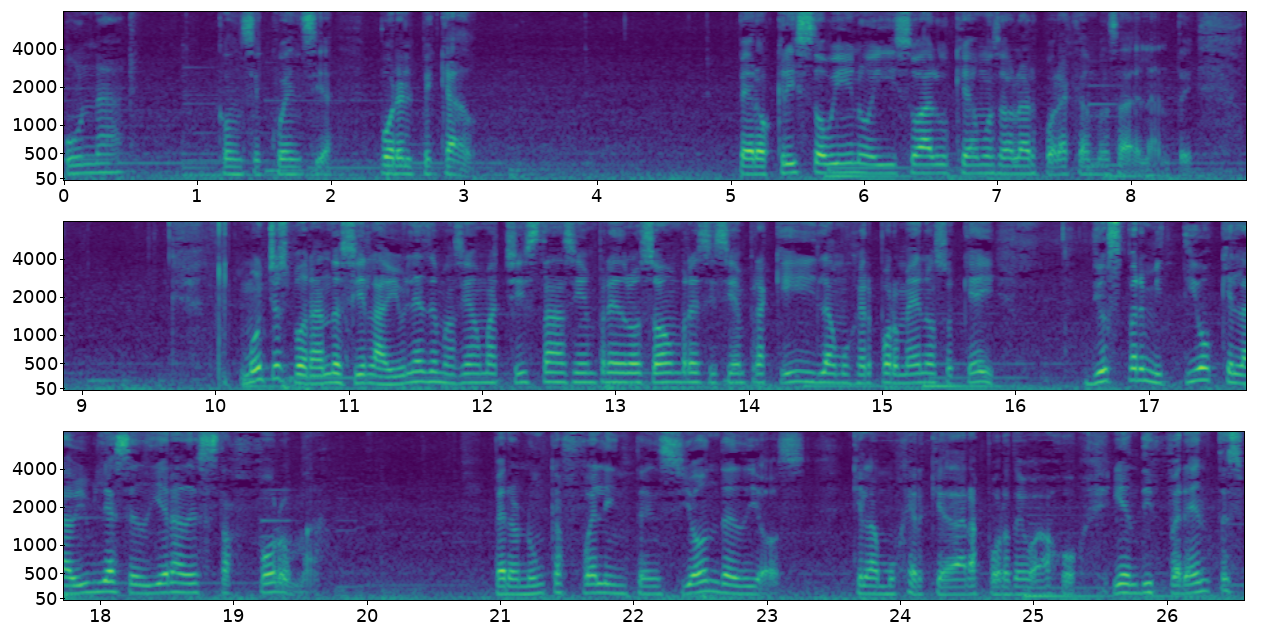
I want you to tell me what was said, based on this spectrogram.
Una consecuencia por el pecado. Pero Cristo vino y hizo algo que vamos a hablar por acá más adelante. Muchos podrán decir la Biblia es demasiado machista, siempre de los hombres y siempre aquí, la mujer por menos, ok. Dios permitió que la Biblia se diera de esta forma, pero nunca fue la intención de Dios que la mujer quedara por debajo. Y en diferentes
